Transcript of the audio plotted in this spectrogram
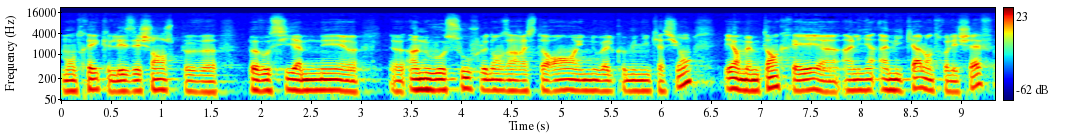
montrer que les échanges peuvent, aussi amener euh, un nouveau souffle dans un restaurant, une nouvelle communication, et en même temps créer un, lien amical entre les chefs.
